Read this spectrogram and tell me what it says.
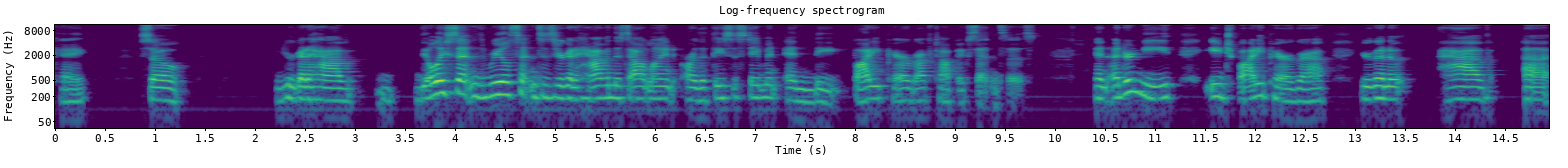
Okay. So, you're going to have the only sentence, real sentences you're going to have in this outline are the thesis statement and the body paragraph topic sentences. And underneath each body paragraph, you're going to have uh,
